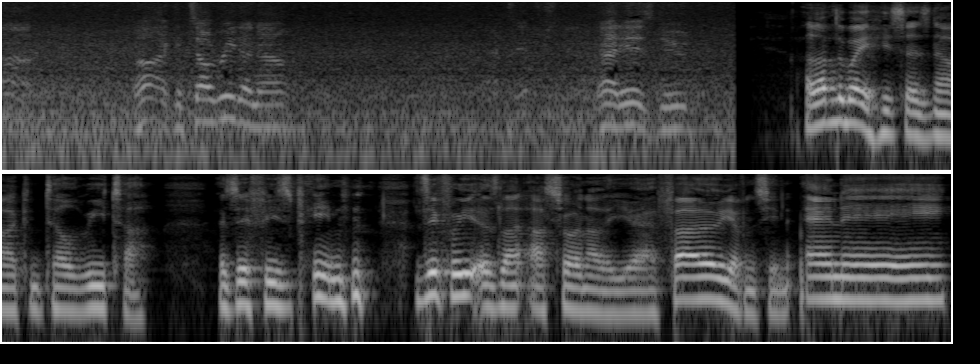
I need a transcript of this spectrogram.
Huh. well i can tell rita now. That's interesting. That is dude I love the way he says now I can tell Rita. As if he's been, as if Rita's like, I saw another UFO, you haven't seen any.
